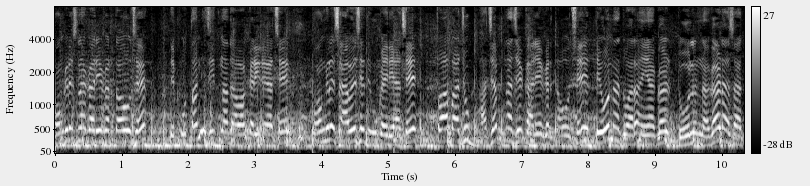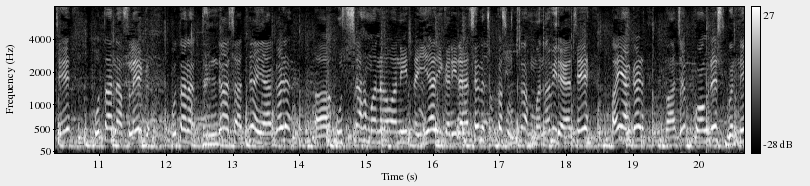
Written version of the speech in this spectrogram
કોંગ્રેસના કાર્યકર્તાઓ છે, તે પોતાની જીતના દાવા કરી રહ્યા છે. કોંગ્રેસ આવે છે તેવું કહી રહ્યા છે. તો આ બાજુ ભાજપના જે કાર્યકર્તાઓ છે, તેઓના દ્વારા અહીંયા આગળ ઢોલ નગાડા સાથે પોતાના ફ્લેગ, પોતાના ધંધા સાથે અહીંયા આગળ ઉત્સાહ મનાવવાની તૈયારી કરી રહ્યા છે અને ચોક્કસ ઉત્સાહ મનાવી રહ્યા છે. અહીં આગળ ભાજપ કોંગ્રેસ બંને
